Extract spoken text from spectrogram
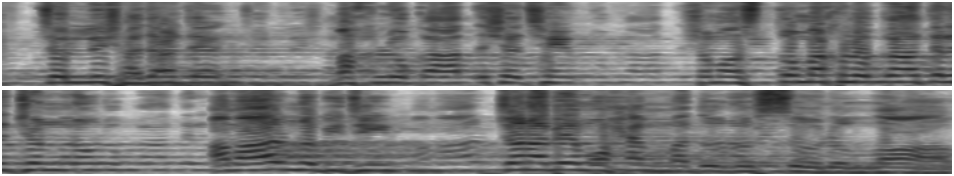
একচল্লিশ হাজার যে মাখলুকাত এসেছে, সমস্ত মাখলুকাতের জন্য আমার নবীজি জনাবে মোহাম্মদুর রসুল্লাহ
